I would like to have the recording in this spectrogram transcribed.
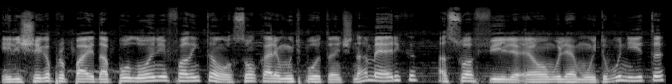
Ele chega pro pai da Polônia e fala: Então, eu sou um cara muito importante na América, a sua filha é uma mulher muito bonita,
